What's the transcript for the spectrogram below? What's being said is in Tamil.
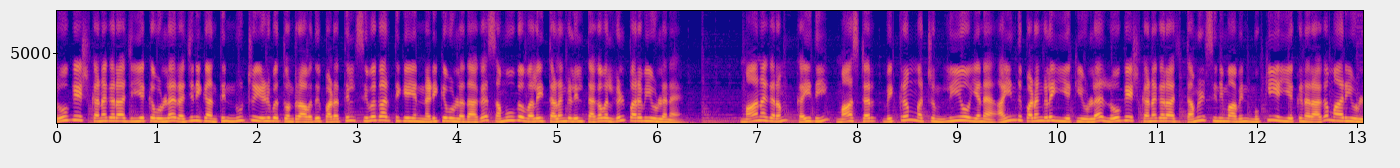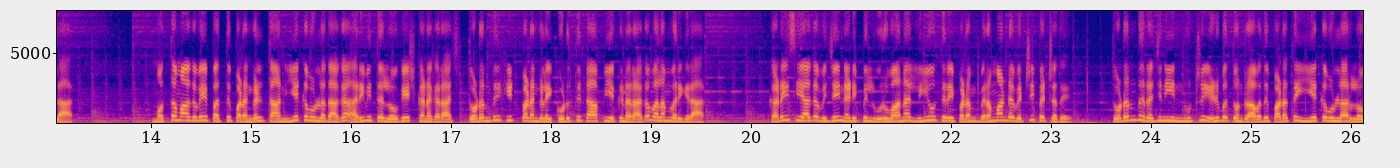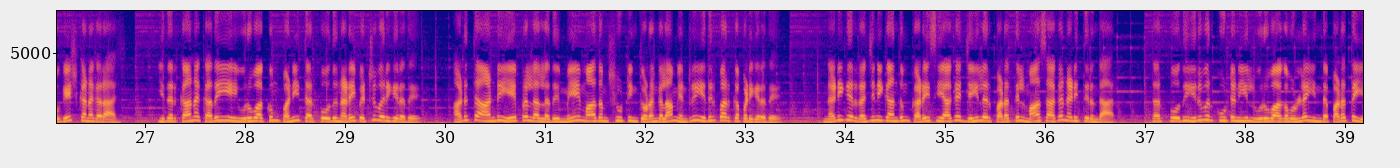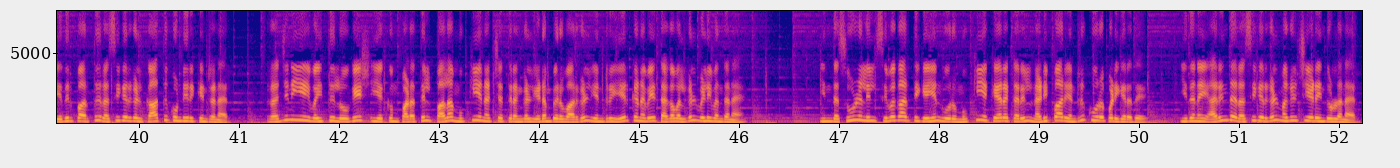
லோகேஷ் கனகராஜ் இயக்கவுள்ள ரஜினிகாந்தின் நூற்று எழுபத்தொன்றாவது படத்தில் சிவகார்த்திகேயன் நடிக்கவுள்ளதாக சமூக வலைத்தளங்களில் தகவல்கள் பரவியுள்ளன. மாநகரம் கைதி மாஸ்டர் விக்ரம் மற்றும் லியோ என ஐந்து படங்களை இயக்கியுள்ள லோகேஷ் கனகராஜ் தமிழ் சினிமாவின் முக்கிய இயக்குநராக மாறியுள்ளார். மொத்தமாகவே பத்து படங்கள் தான் இயக்கவுள்ளதாக அறிவித்த லோகேஷ் கனகராஜ் தொடர்ந்து ஹிட் படங்களை கொடுத்து டாப் இயக்குநராக வலம் வருகிறார். கடைசியாக விஜய் நடிப்பில் உருவான லியோ திரைப்படம் பிரம்மாண்ட வெற்றி பெற்றது. தொடர்ந்து ரஜினியின் நூற்று எழுபத்தொன்றாவது படத்தை இயக்கவுள்ளார் லோகேஷ் கனகராஜ். இதற்கான கதையை உருவாக்கும் பணி தற்போது நடைபெற்று வருகிறது. அடுத்த ஆண்டு ஏப்ரல் அல்லது மே மாதம் ஷூட்டிங் தொடங்கலாம் என்று எதிர்பார்க்கப்படுகிறது. நடிகர் ரஜினிகாந்தும் கடைசியாக ஜெயிலர் படத்தில் மாசாக நடித்திருந்தார். தற்போது இருவர் கூட்டணியில் உருவாகவுள்ள இந்த படத்தை எதிர்பார்த்து ரசிகர்கள் காத்துக் கொண்டிருக்கின்றனர். ரஜினியை வைத்து லோகேஷ் இயக்கும் படத்தில் பல முக்கிய நட்சத்திரங்கள் இடம்பெறுவார்கள் என்று ஏற்கனவே தகவல்கள் வெளிவந்தன. இந்த சூழலில் சிவகார்த்திகேயன் ஒரு முக்கிய கேரக்டரில் நடிப்பார் என்று கூறப்படுகிறது. இதனை அறிந்த ரசிகர்கள் மகிழ்ச்சியடைந்துள்ளனர்.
